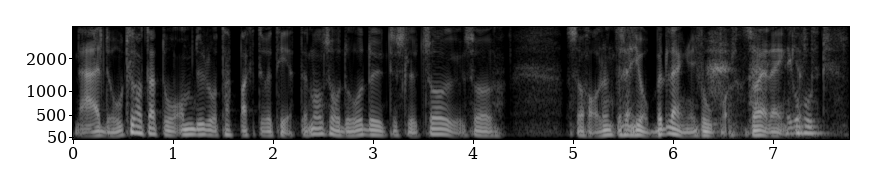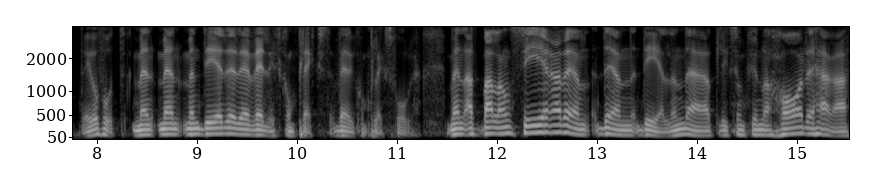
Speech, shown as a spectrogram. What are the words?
Nej, då klart att då, om du då tappar auktoriteten och så, då du till slut så, så så har du inte det jobbet längre i fotboll. Så är det enkelt. Det går fort. Det går fort. Men, men, men det, det är väldigt komplex, väldigt komplex fråga. Men att balansera den, den delen där, att liksom kunna ha det här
